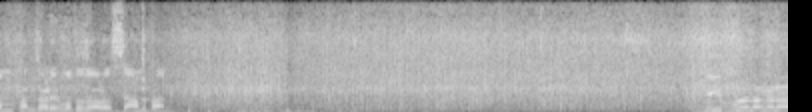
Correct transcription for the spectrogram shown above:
আমফান ঝড়ের মতো ঝড় হচ্ছে আমফান। জি পুরো লাগে না।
